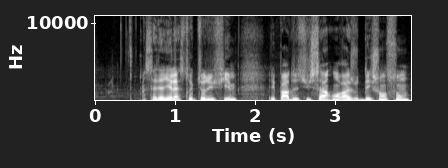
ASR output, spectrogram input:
C'est-à-dire il y a la structure du film et par-dessus ça on rajoute des chansons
